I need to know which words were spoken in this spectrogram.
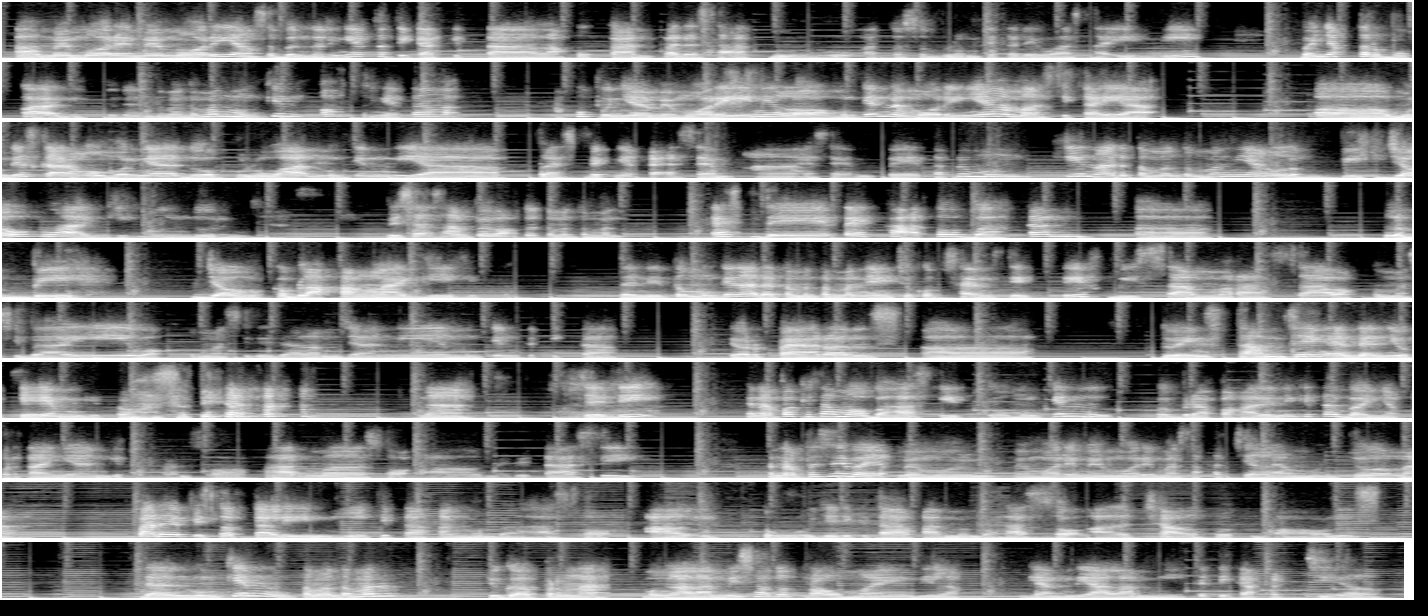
eh, memori-memori yang sebenarnya ketika kita lakukan pada saat dulu atau sebelum kita dewasa ini banyak terbuka gitu dan teman-teman mungkin oh ternyata aku punya memori ini loh mungkin memorinya masih kayak eh, mungkin sekarang umurnya 20-an mungkin ya flashbacknya ke SMA, SMP tapi mungkin ada teman-teman yang lebih jauh lagi mundurnya. Bisa sampai waktu teman-teman SD, TK atau bahkan eh, lebih jauh ke belakang lagi gitu. Dan itu mungkin ada teman-teman yang cukup sensitif bisa merasa waktu masih bayi, waktu masih di dalam janin, mungkin ketika your parents uh, doing something and then you came gitu maksudnya. nah, jadi kenapa kita mau bahas itu? Mungkin beberapa kali ini kita banyak pertanyaan gitu kan soal karma, soal meditasi. Kenapa sih banyak memori- memori-memori masa kecil yang muncul? Nah, pada episode kali ini kita akan membahas soal itu. Jadi kita akan membahas soal childhood wounds. Dan mungkin teman-teman juga pernah mengalami suatu trauma yang, yang dialami ketika kecil.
